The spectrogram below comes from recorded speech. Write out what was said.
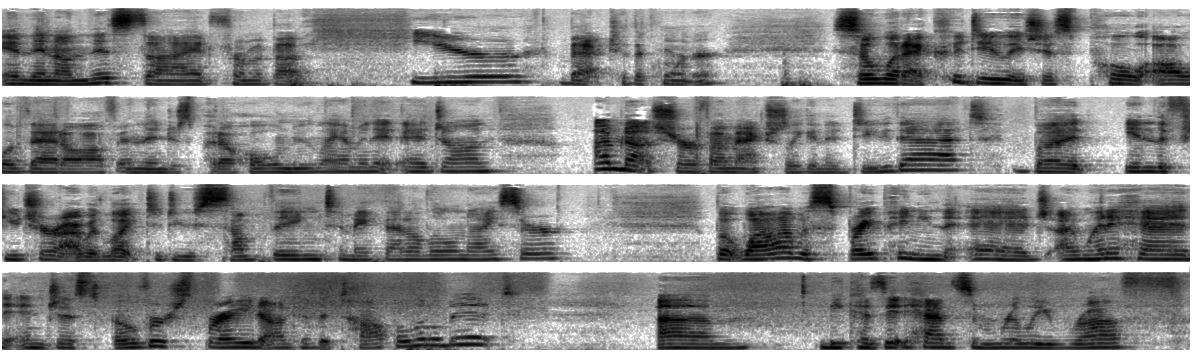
and then on this side from about here back to the corner. So what I could do is just pull all of that off and then just put a whole new laminate edge on. I'm not sure if I'm actually going to do that, but in the future I would like to do something to make that a little nicer. But while I was spray painting the edge, I went ahead and just oversprayed onto the top a little bit um, because it had some really rough,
